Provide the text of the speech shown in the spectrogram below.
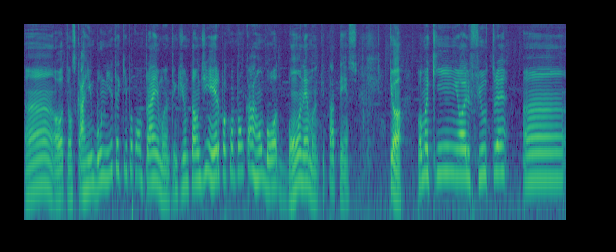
Ah, ó, tem uns carrinhos bonitos aqui pra comprar, hein, mano. Tem que juntar um dinheiro pra comprar um carrão bom, bom né, mano, que tá tenso. Aqui, ó. Vamos aqui em óleo filter. Ah,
